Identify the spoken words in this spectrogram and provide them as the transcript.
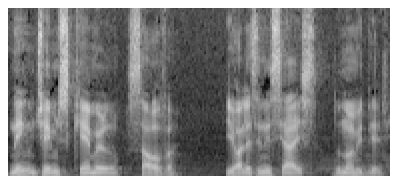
Nem o James Cameron salva. E olha as iniciais do nome dele.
